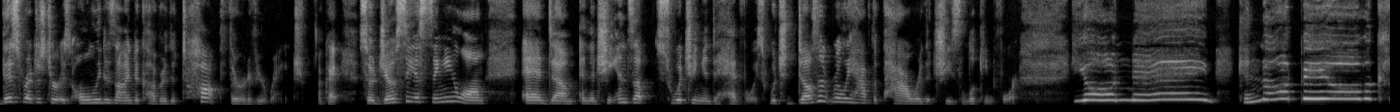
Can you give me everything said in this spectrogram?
This register is only designed to cover the top third of your range. Okay, so Josie is singing along, and um, and then she ends up switching into head voice, which doesn't really have the power that she's looking for. Your name cannot be overcome.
